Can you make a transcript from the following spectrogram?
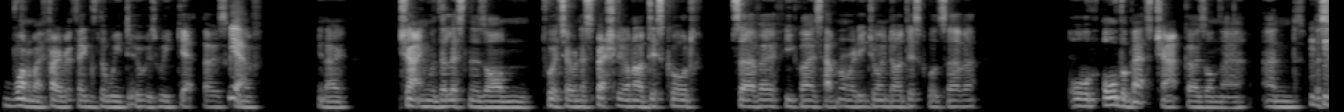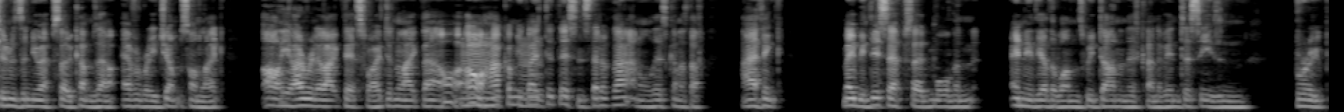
one of my favorite things that we do is we get those kind Yeah. of, you know, chatting with the listeners on Twitter and especially on our Discord server. If you guys haven't already joined our Discord server, all all the best chat goes on there. And as soon as the new episode comes out, everybody jumps on like, oh yeah, I really like this, or I didn't like that, or oh, how Mm, come you guys mm. did this instead of that, and all this kind of stuff. I think maybe this episode more than any of the other ones we've done in this kind of inter-season group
